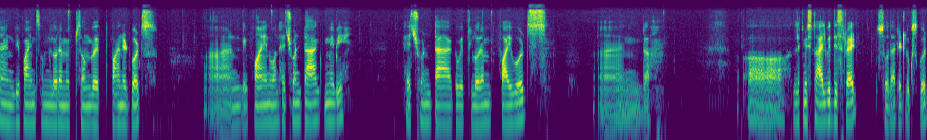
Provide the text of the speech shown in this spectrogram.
and define some lorem ipsum with 500 words and define one h1 tag maybe. H1 tag with lorem 5 words. And uh, let me style with this red so that it looks good.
